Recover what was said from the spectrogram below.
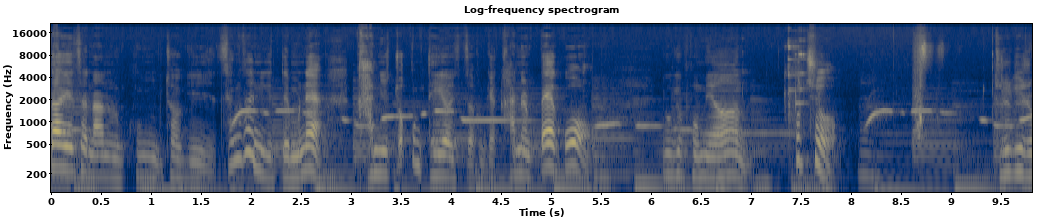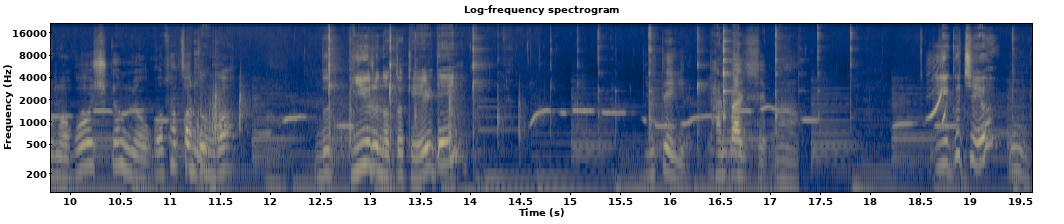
바다에서 나는 국- 저기 생선이기 때문에 간이 조금 되어 있어. 그러니까 간을 빼고 여기 보면 후추, 들기름하고 식용유하고 섞어 섞은 놓은 거? 무, 비율은 어떻게? 1대1? 1대1 반반씩. 응. 이게 끝이에요? 응.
